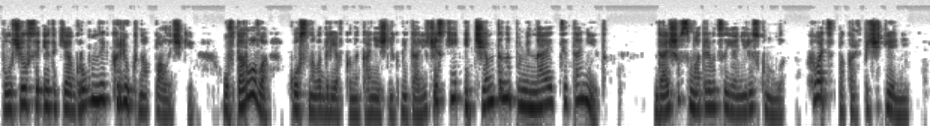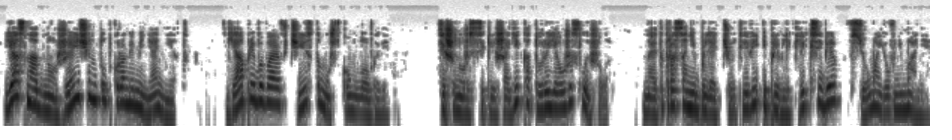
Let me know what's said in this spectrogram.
Получился этакий огромный крюк на палочке. У второго костного древка наконечник металлический и чем-то напоминает титанит. Дальше всматриваться я не рискнула. Хватит пока впечатлений. Ясно одно, женщин тут кроме меня нет. Я пребываю в чистом мужском логове. Тишину рассекли шаги, которые я уже слышала. На этот раз они были отчетливее и привлекли к себе все мое внимание.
